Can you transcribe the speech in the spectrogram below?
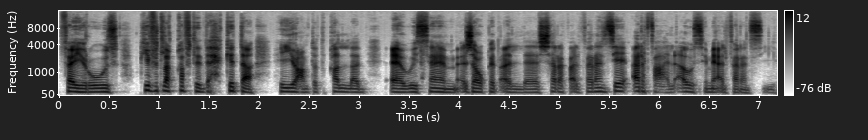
فيروز؟ وكيف تلقفتي ضحكتها هي وعم تتقلد آه، وسام جوقة الشرف الفرنسي؟ أرفع الأوسمة الفرنسية.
